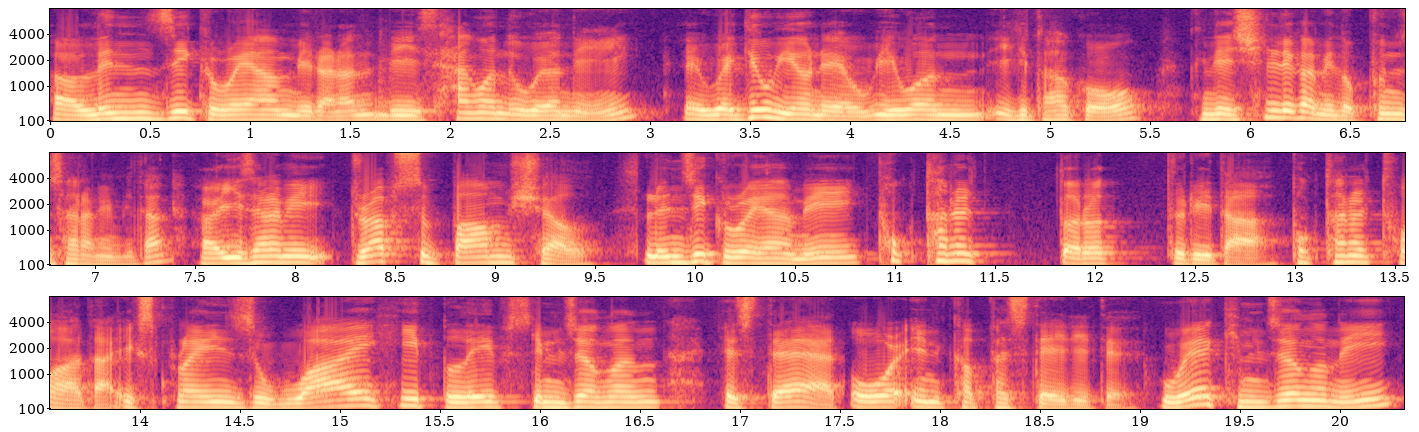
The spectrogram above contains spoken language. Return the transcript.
린지 그레함이라는 미 상원 의원이 외교위원회 위원이기도 하고 굉장히 신뢰감이 높은 사람입니다. 어, 이 사람이 drops bombshell, 린지 그레함이 폭탄을 떨어뜨리다, 폭탄을 투하하다, explains why he believes 김정은 is dead or incapacitated. 왜 김정은이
